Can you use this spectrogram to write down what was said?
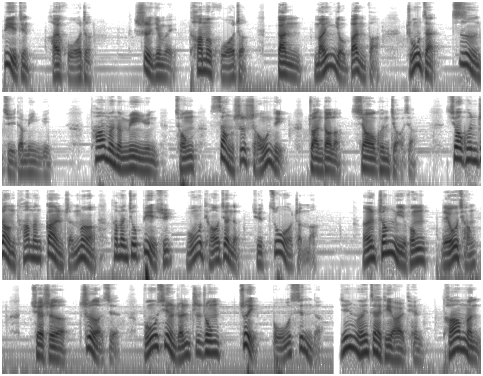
毕竟还活着。是因为他们活着，但没有办法主宰自己的命运。他们的命运从丧尸手里转到了肖坤脚下。肖坤让他们干什么，他们就必须无条件的去做什么。而张一峰、刘强，却是这些不信人之中最不信的，因为在第二天，他们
